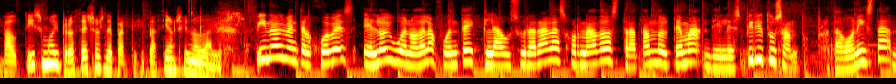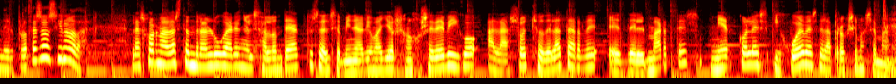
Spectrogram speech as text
Bautismo y Procesos de Participación Sinodales. Finalmente, el jueves, el Hoy Bueno de la Fuente clausurará las jornadas tratando el tema del Espíritu Santo, protagonista del proceso sinodal. Las jornadas tendrán lugar en el Salón de Actos del Seminario Mayor San José de Vigo a las 8 de la tarde eh, del martes, miércoles y jueves de la próxima semana.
